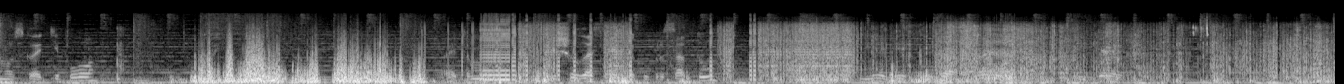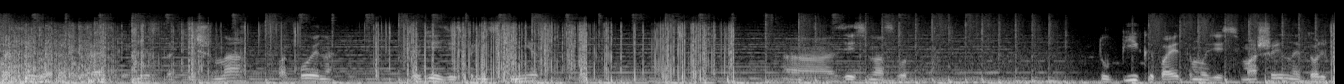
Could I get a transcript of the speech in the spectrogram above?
можно сказать тепло. Поэтому решил заснять такую красоту. Мне здесь всегда. Спокойно. Людей здесь в принципе нет. А, здесь у нас вот тупик, и поэтому здесь машины только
